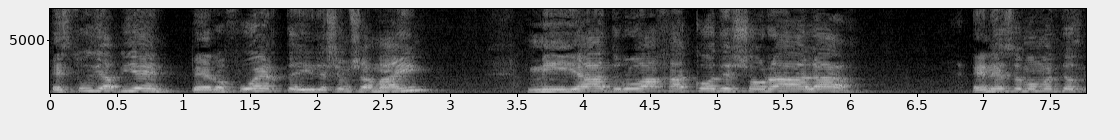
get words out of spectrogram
estudia bien, pero fuerte y Leshem Shamaim, Miyad Ruach HaKodesh Shora Alav. En ese momento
